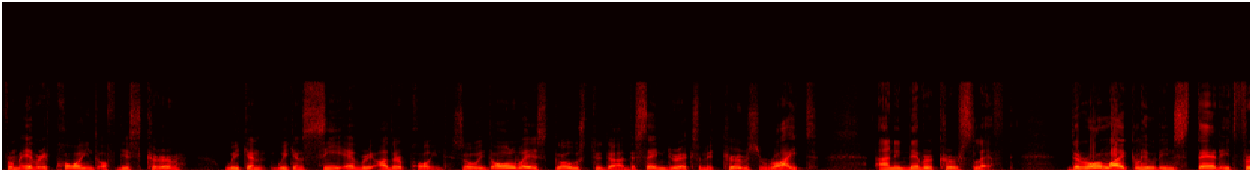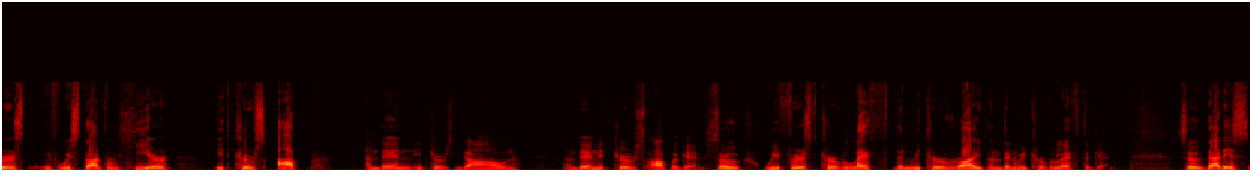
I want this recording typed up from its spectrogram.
from every point of this curve we can, we can see every other point. So it always goes to the, the same direction. It curves right and it never curves left. The raw likelihood instead, it first, if we start from here, it curves up and then it curves down and then it curves up again. So we first curve left, then we curve right and then we curve left again. So that is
